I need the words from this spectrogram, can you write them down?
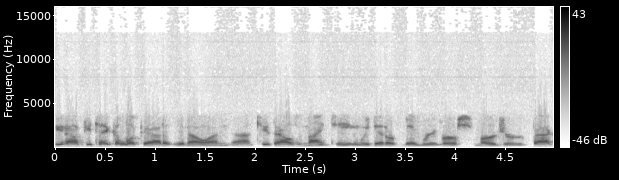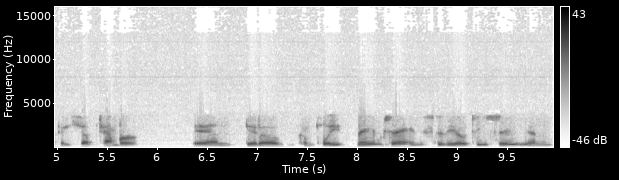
You know, if you take a look at it, you know, in uh, 2019, we did a big reverse merger back in September and did a complete name change to the OTC, and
